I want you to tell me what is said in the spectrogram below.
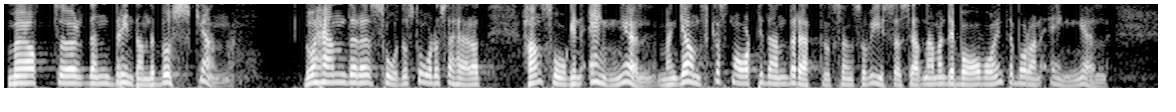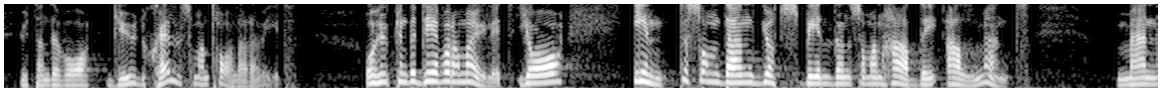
möter den brinnande busken. Då händer det så, då står det så här att han såg en ängel, men ganska snart i den berättelsen så visar det sig att nej, men det var inte bara en ängel, utan det var Gud själv som han talade vid. Och hur kunde det vara möjligt? Ja, inte som den gudsbilden som man hade allmänt, men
